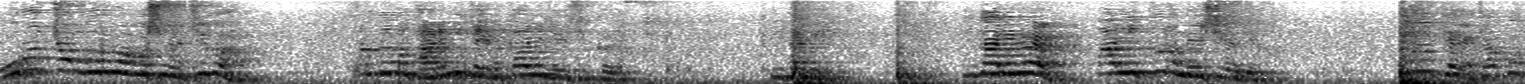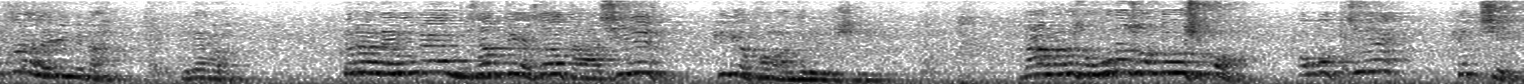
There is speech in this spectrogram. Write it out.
오른쪽 무릎을 보시면 지금 상대방 다리 밑에 이거 깔려져 있을 거예요. 이 다리. 이 다리를 빨리 끌어내셔야 돼요. 이렇게 자꾸 끌어내립니다. 그대로. 끌어내리면 이 상태에서 다시 피겨포 만들어 주십니다. 다음 여기서 오른손 놓으시고 허벅지 캐치.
